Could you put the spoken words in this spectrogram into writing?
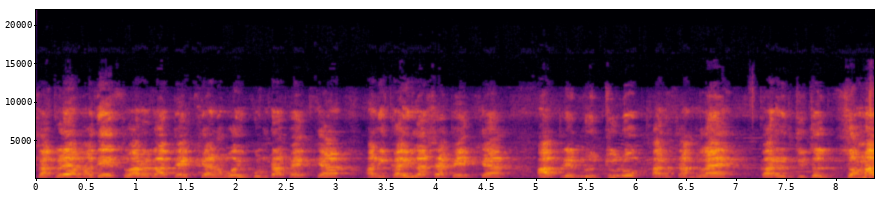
सगळ्यामध्ये स्वर्गापेक्षा आणि वैकुंठापेक्षा आणि कैलासापेक्षा आपले मृत्यू लोक फार चांगला आहे. कारण तिथं जमा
